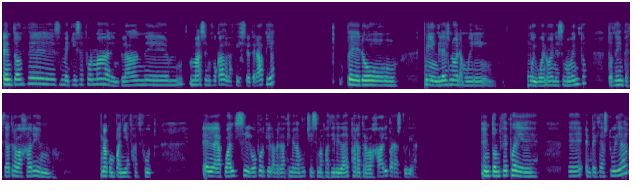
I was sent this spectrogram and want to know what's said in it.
Entonces me quise formar en plan de mm, más enfocado en la fisioterapia, pero mi inglés no era muy, muy bueno en ese momento. Entonces empecé a trabajar en una compañía fast food en la cual sigo porque la verdad es que me da muchísimas facilidades para trabajar y para estudiar. Entonces, pues eh, empecé a estudiar,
